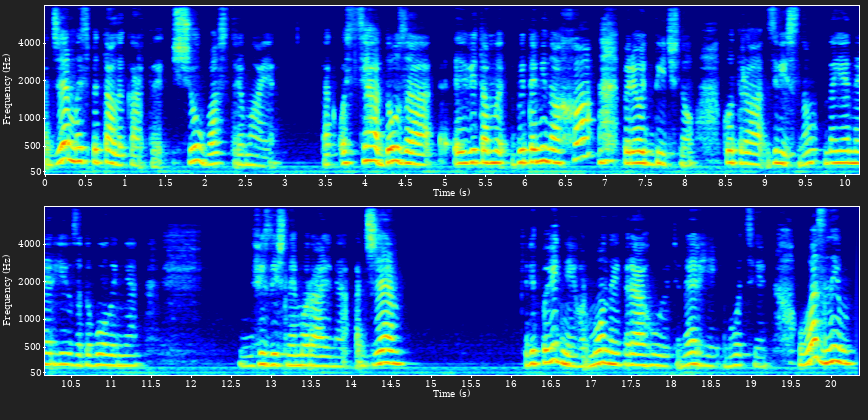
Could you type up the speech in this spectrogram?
Адже ми спитали карти, що вас тримає. Так, ось ця доза е, вітаміна Х періодично, котра, звісно, дає енергію, задоволення фізичне і моральне, адже відповідні гормони реагують, енергії, емоції. У вас з ним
